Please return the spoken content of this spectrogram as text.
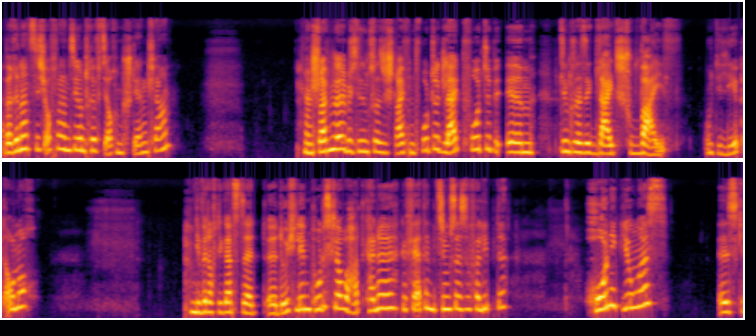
aber erinnert sich auch an sie und trifft sie auch im Sternclan. Dann Streifenwelle bzw. Streifenpfote, Gleitpfote ähm, bzw. Gleitschweif und die lebt auch noch. Die wird auch die ganze Zeit äh, durchleben. Todesklaue hat keine Gefährtin bzw. Verliebte. Honigjunges ist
